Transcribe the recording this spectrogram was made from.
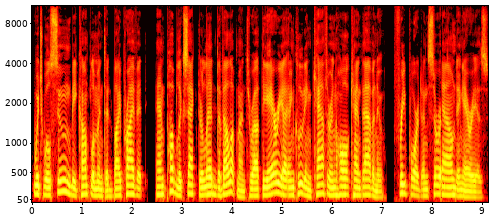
which will soon be complemented by private and public sector-led development throughout the area including Catherine Hall Kent Avenue, Freeport and surrounding areas.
